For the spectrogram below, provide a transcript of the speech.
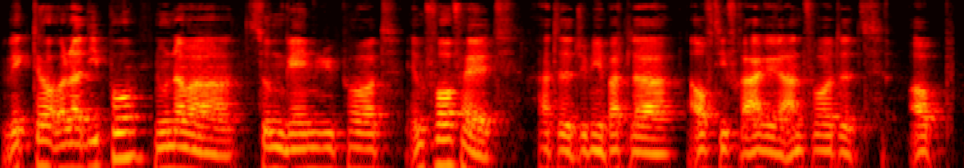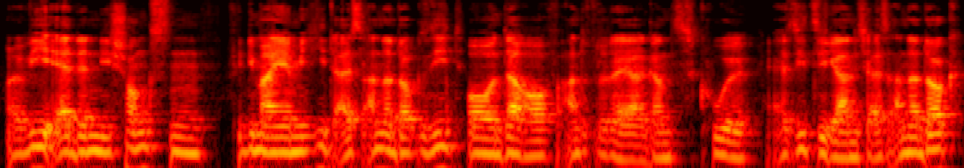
Victor Oladipo. Nun aber zum Game Report. Im Vorfeld hatte Jimmy Butler auf die Frage geantwortet, ob oder wie er denn die Chancen für die Miami Heat als Underdog sieht. Und darauf antwortet er ganz cool. Er sieht sie gar nicht als Underdog,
